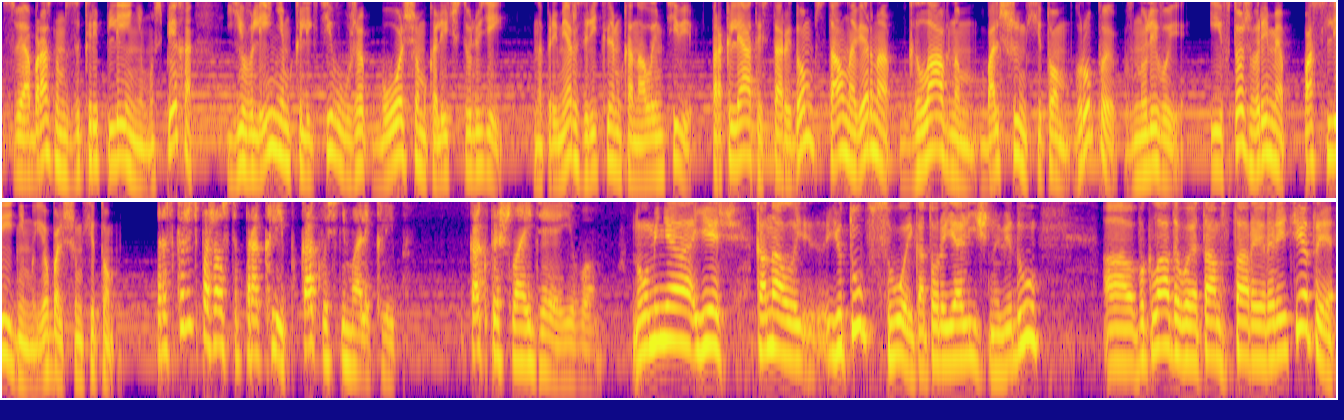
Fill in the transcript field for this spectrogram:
своеобразным закреплением успеха, явлением коллектива уже большему количеству людей. Например, зрителям канала MTV. «Проклятый старый дом» стал, наверное, главным большим хитом группы в нулевые и в то же время последним ее большим хитом. Расскажите, пожалуйста, про клип. Как вы снимали клип? Как пришла идея его? Ну, у меня есть канал YouTube свой, который я лично веду, выкладывая там старые раритеты.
